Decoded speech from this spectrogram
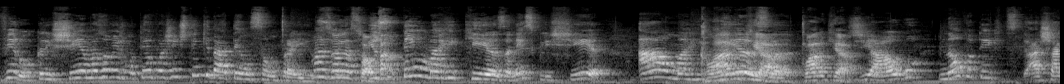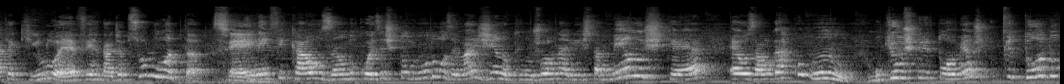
virou clichê, mas ao mesmo tempo a gente tem que dar atenção pra isso. Mas olha só, isso tá- tem uma riqueza nesse clichê. Há uma riqueza Claro que há, claro que há. de algo, não que eu tenha que achar que aquilo é verdade absoluta. Sim. É, e nem ficar usando coisas que todo mundo usa. Imagina, o que um jornalista menos quer é usar lugar comum. O que um escritor menos. que tudo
